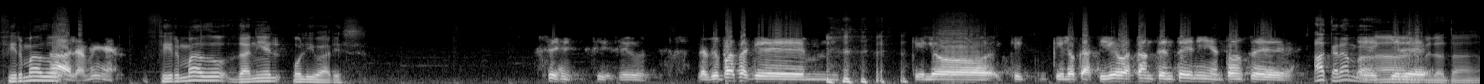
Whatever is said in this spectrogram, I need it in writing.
Firmado, Ah, la mía. firmado Daniel Olivares. Sí, sí, seguro. Lo que pasa que que lo que, que lo castigué bastante en tenis, entonces Ah, caramba. Eh, Ah, quiere- pelota.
